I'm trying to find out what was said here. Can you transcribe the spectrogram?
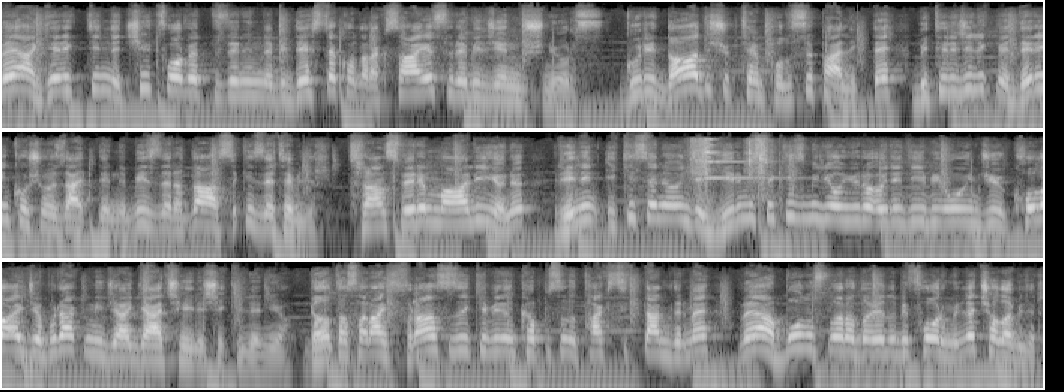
veya gerektiğinde çift forvet düzeninde bir destek olarak sahaya sürebileceğini düşünüyoruz. Guri daha düşük tempolu Süper Lig'de bitiricilik ve derin koşu özelliklerini bizlere daha sık izletebilir. Transferin mali yönü Ren'in 2 sene önce 28 milyon euro ödediği bir oyuncuyu kolayca bırakmayacağı gerçeğiyle şekilleniyor. Galatasaray Fransız ekibinin kapısını taksitlendirme veya bonuslara dayalı bir formülle çalabilir.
